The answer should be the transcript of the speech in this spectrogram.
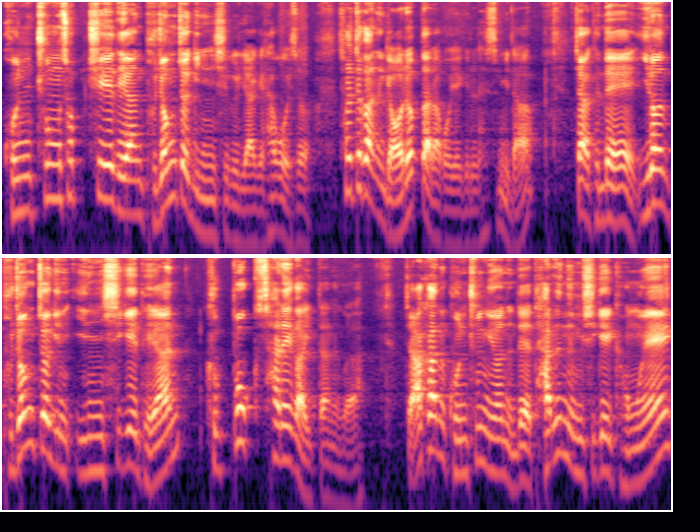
곤충 섭취에 대한 부정적인 인식을 이야기를 하고 있어. 설득하는 게 어렵다라고 얘기를 했습니다. 자, 근데 이런 부정적인 인식에 대한 극복 사례가 있다는 거야. 자, 아까는 곤충이었는데 다른 음식의 경우에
